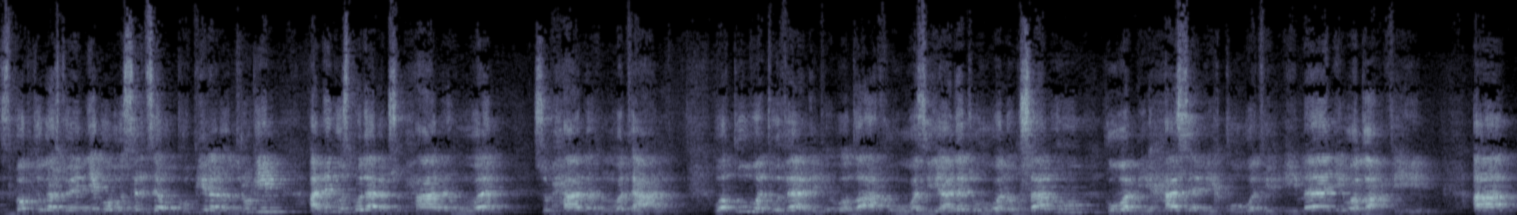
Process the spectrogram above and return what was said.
Zbog toga što je njegovo srce okupirano drugim, a ne gospodarom subhanahu wa, subhanahu wa ta'ala. وقوة ذلك وضعفه وزيادته ونقصانه هو بحسب قوة الإيمان وضعفه. A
